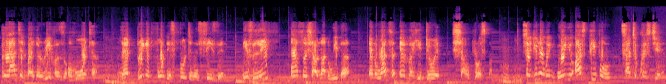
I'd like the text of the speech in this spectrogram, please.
planted by the rivers of water, mm-hmm. that bringeth forth his fruit in his season. His leaf also shall not wither, and whatsoever he doeth shall prosper. Mm-hmm. So, you know, when, when you ask people such a question,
